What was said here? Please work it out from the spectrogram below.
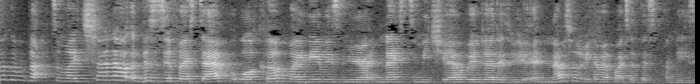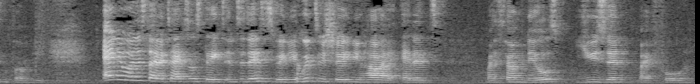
welcome back to my channel. If this is your first time welcome. My name is Mira. Nice to meet you. I hope you enjoyed this video and now to become a part of this amazing family. Anyway just like the title states. In today's video I'm going to be showing you how I edit my thumbnails using my phone.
